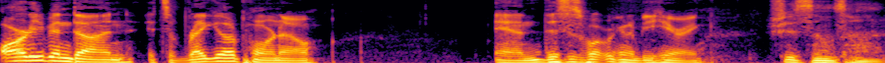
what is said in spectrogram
already been done. It's a regular porno, and this is what we're going to be hearing. she sounds hot.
